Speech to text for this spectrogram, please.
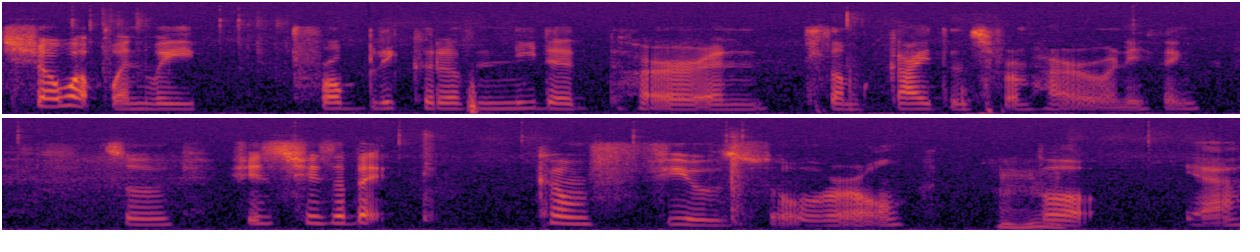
show up when we probably could have needed her and some guidance from her or anything. So she's she's a bit confused overall. Mhm. But yeah.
